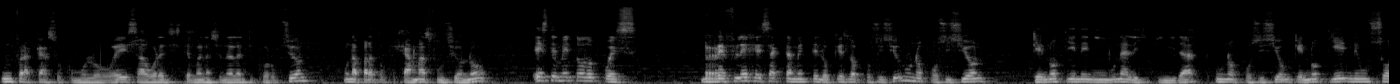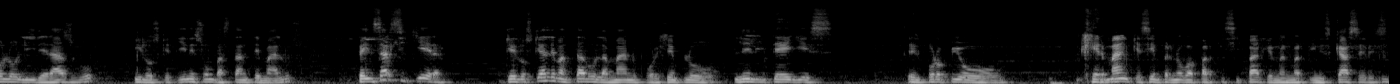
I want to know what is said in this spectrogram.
un fracaso como lo es ahora el Sistema Nacional Anticorrupción, un aparato que jamás funcionó. Este método pues refleja exactamente lo que es la oposición, una oposición que no tiene ninguna legitimidad, una oposición que no tiene un solo liderazgo y los que tiene son bastante malos, Pensar siquiera que los que han levantado la mano, por ejemplo, Lili Telles, el propio Germán, que siempre no va a participar, Germán Martínez Cáceres,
